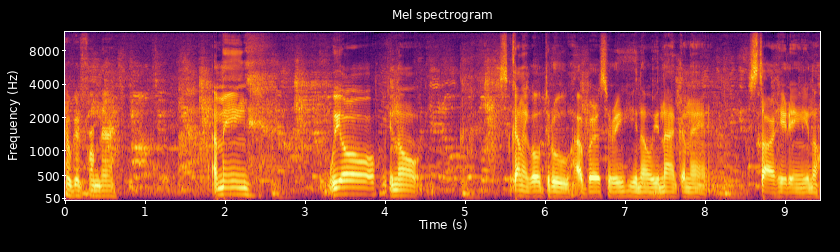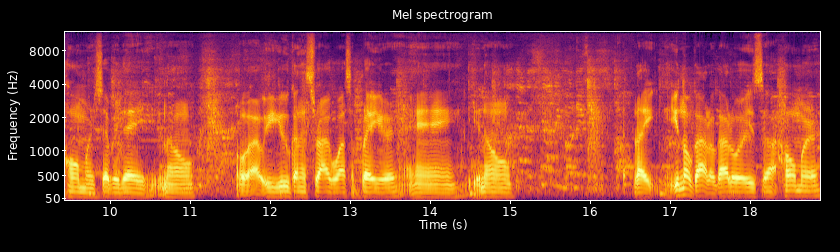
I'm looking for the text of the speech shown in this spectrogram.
feel good from there? I mean, we all, you know, it's gonna go through adversity. You know, you're not gonna start hitting, you know, homers every day. You know, or uh, you're gonna struggle as a player, and you know, like you know, Gallo. Gallo is a homer,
